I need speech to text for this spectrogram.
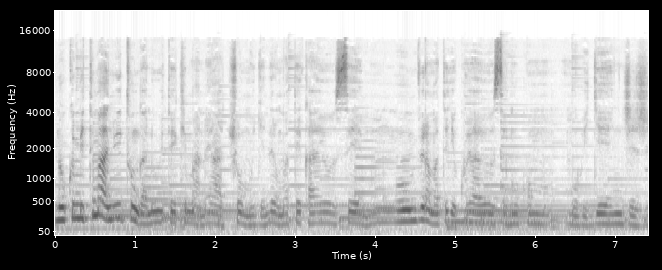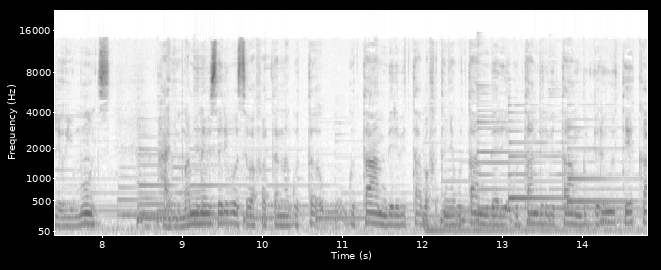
Nuko imitima yanyu itungane uwiteka imana yacu mugendere mu mateka yose mwumvire amategeko yayo yose nk'uko mubigenjeje uyu munsi. Hanyuma umwami n'abisari bose bafatanya gutambira ibitambo imbere y'uwiteka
